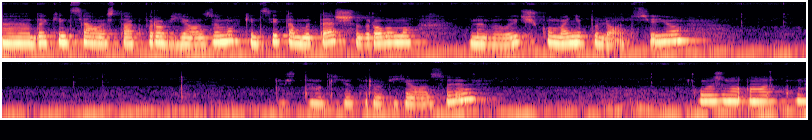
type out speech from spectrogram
Е, до кінця ось так пров'язуємо. В кінці там ми теж зробимо невеличку маніпуляцію. Так, я пров'язую кожну арку.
